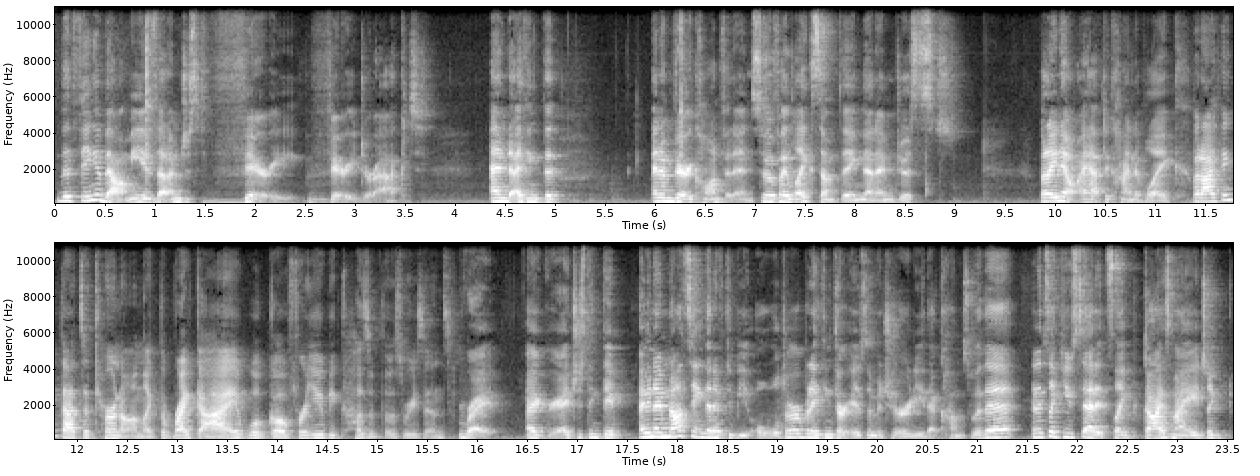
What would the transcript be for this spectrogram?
the thing about me is that I'm just very, very direct. And I think that, and I'm very confident. So if I like something, then I'm just, but I know I have to kind of like, But I think that's a turn on. Like the right guy will go for you because of those reasons. right. I agree. I just think they, I mean, I'm not saying that I have to be older, but I think there is a maturity that comes with it. And it's like you said, it's like guys my age, like,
